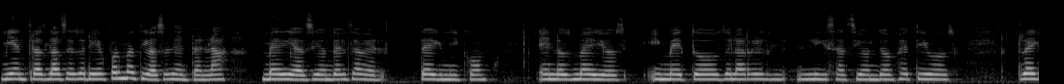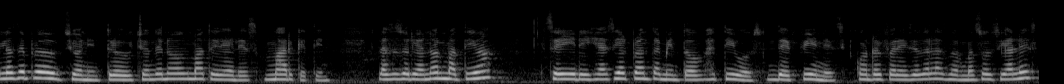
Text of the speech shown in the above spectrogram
Mientras la asesoría informativa se centra en la mediación del saber técnico, en los medios y métodos de la realización de objetivos, reglas de producción, introducción de nuevos materiales, marketing. La asesoría normativa se dirige hacia el planteamiento de objetivos, de fines, con referencias a las normas sociales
